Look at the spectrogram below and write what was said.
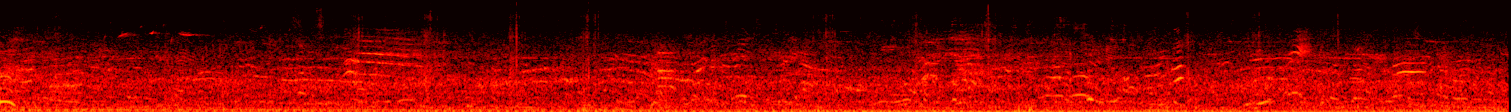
Oh.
